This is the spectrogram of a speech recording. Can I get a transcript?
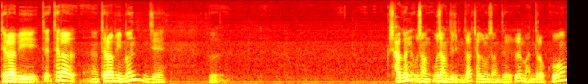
테라비 테, 테라 어, 드라빔은 이제 그 작은 우상 우상들입니다. 작은 우상들을 만들었고,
